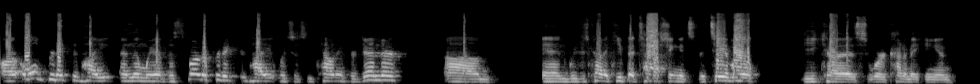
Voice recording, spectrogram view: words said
our old predicted height, and then we have the smarter predicted height, which is accounting for gender. Um, and we just kind of keep attaching it to the table because we're kind of making an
